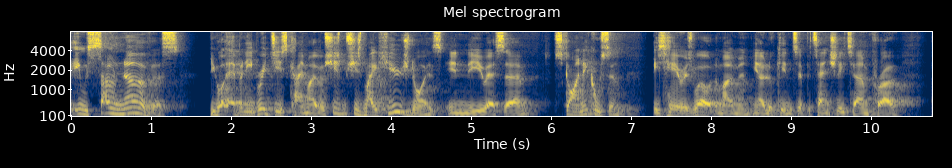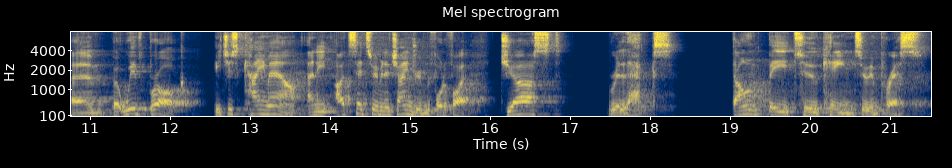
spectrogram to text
he was so nervous. You got Ebony Bridges came over. She's, she's made huge noise in the US. Um, Skye Nicolson is here as well at the moment, you know, looking to potentially turn pro. Um, but with Brock, he just came out and he, I'd said to him in the change room before the fight, just relax. Don't be too keen to impress.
